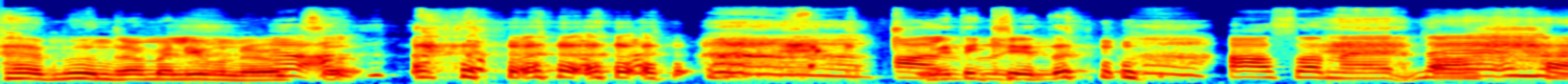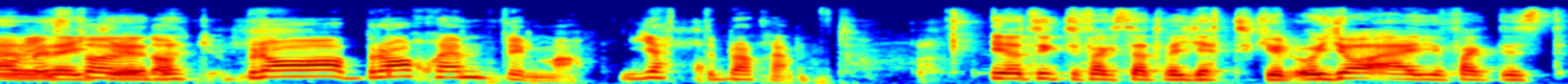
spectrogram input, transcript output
500 miljoner också. Lite krydd. Alltså nej, nej Åh, en rolig story dock. Bra, bra skämt Vilma. Jättebra skämt. Jag tyckte faktiskt att det var jättekul. Och jag är ju faktiskt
